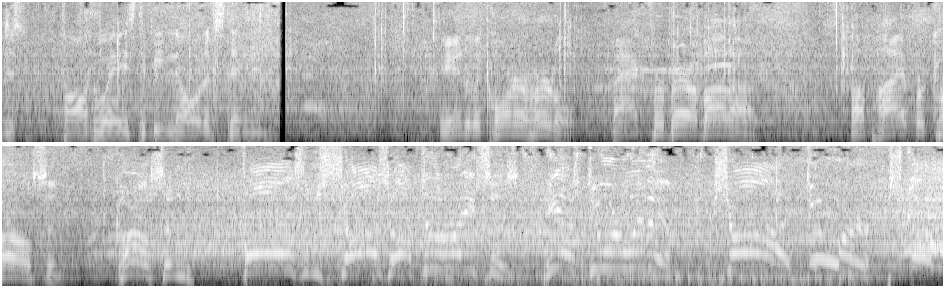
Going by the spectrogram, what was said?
just found ways to be noticed. And into the corner Hertl. Back for Barabanov. Up high for Karlsson. Falls and Shaw's off to the races. He has Dewar with him. Shaw, Dewar, scores!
